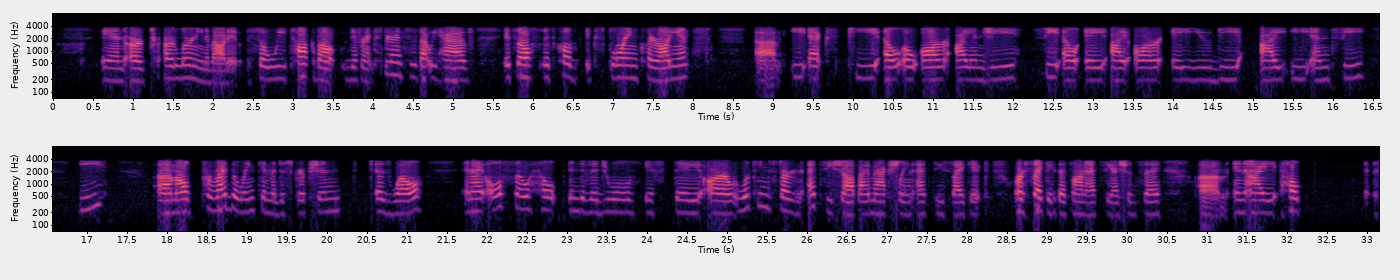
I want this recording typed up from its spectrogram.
and are are learning about it. So we talk about different experiences that we have. It's also it's called exploring clairaudience um, E X P L O R I N G C L A I R A U D I E N C E. Um, I'll provide the link in the description as well. And I also help individuals if they are looking to start an Etsy shop. I'm actually an Etsy psychic, or psychic that's on Etsy, I should say. Um, and I help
